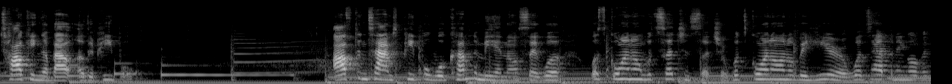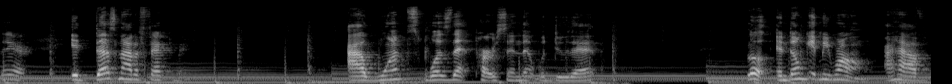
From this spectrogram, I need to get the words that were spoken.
talking about other people. Oftentimes, people will come to me and they'll say, Well, what's going on with such and such, or what's going on over here, or what's happening over there. It does not affect me. I once was that person that would do that. Look, and don't get me wrong, I have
